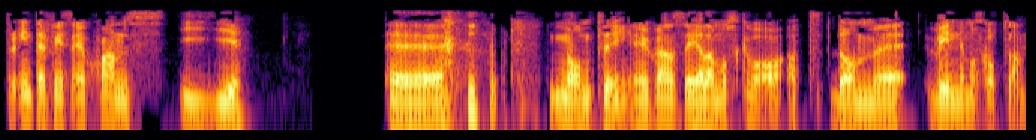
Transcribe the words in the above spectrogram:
tror inte det finns en chans i eh, någonting, en chans i hela Moskva att de eh, vinner mot Skottland.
